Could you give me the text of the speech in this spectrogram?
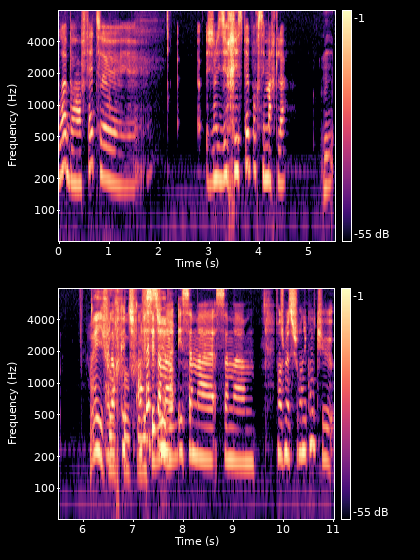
Ouais, bah en fait, euh, j'ai envie de dire respect pour ces marques-là. Ouais, il faut, Alors que tu- faut en fait, ça m'a hein. et ça m'a ça m'a enfin je me suis rendu compte que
